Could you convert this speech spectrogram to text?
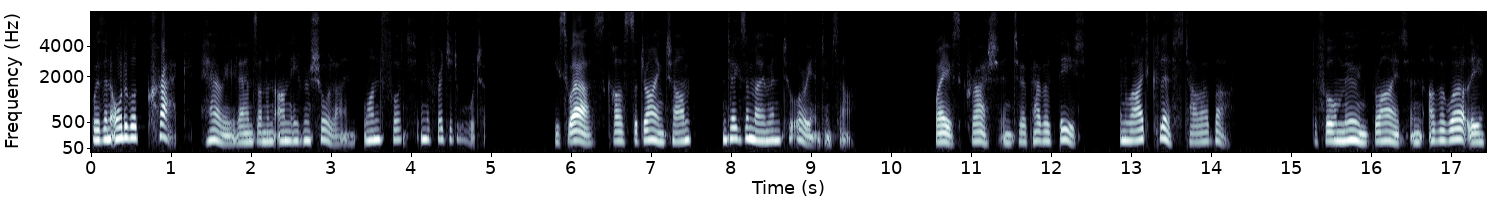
With an audible crack, Harry lands on an uneven shoreline, one foot in the frigid water. He swears, casts a drying charm, and takes a moment to orient himself. Waves crash into a pebbled beach, and white cliffs tower above. The full moon, bright and otherworldly,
